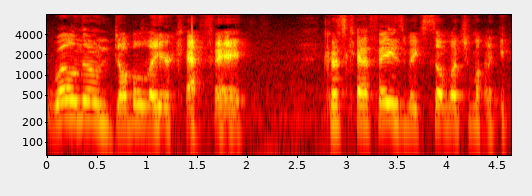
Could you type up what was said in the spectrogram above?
well-known double-layer cafe, because cafes make so much money.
